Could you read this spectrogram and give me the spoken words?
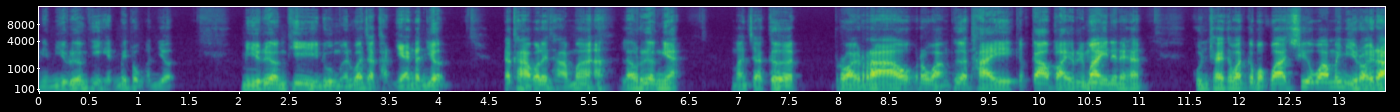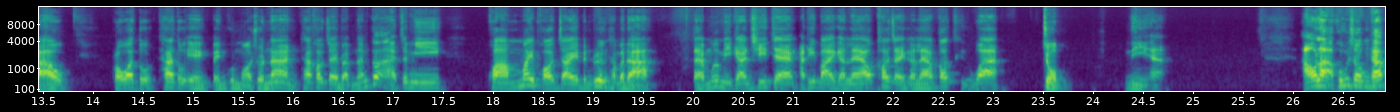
เนี่ยมีเรื่องที่เห็นไม่ตรงกันเยอะ มีเรื่องที่ดูเหมือนว่าจะขัดแย้งกันเยอะ นักข่าวก็เลยถามว่าอะแล้วเรื่องเนี้ยมันจะเกิดรอยร้าวระหว่างเพื่อไทยกับก้าวไกลหรือไม่เนี่ยนะฮะคุณชัยธวัฒน์ก็บอกว่าเชื่อว่าไม่มีรอยร้าว เพราะว่าตัวถ้าตัวเองเป็นคุณหมอชนน่าน ถ้าเข้าใจแบบนั้นก็อาจจะมี ความไม่พอใจเป็นเรื่องธรรมดา แต่เมื่อมีการชี้แจงอธิบายกันแล้ว เข้าใจกันแล้วก็ถือว่าจบนี่ฮะเอาล่ะคุณผู้ชมครับ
